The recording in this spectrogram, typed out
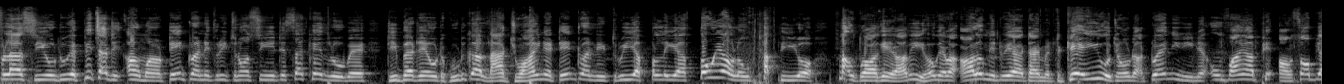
flash CO2 ရဲ့ပစ်ချက်တွေအောက်မှာတော့1023ကျွန်တော်စီရင်တက်ဆက်ခဲ့သလိုပဲဒီ battle ကိုတကူးတကလာ join နဲ့1023က player 3ယောက်လုံးထပ်ပြီးတော့မှောက်သွားခဲ့ပါပြီဟုတ်ကဲ့ပါအားလုံးမြင်တွေ့ရတဲ့အတိုင်းပဲတကယ်ကြီးကိုကျွန်တော်တို့အတွဲညီညီနဲ့ on fire ဖြစ်အောင်စော့ပြ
